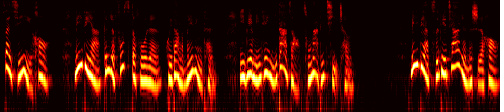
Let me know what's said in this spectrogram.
散席以后，莉迪亚跟着福斯的夫人回到了梅林顿，以便明天一大早从那里启程。莉迪亚辞别家人的时候，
